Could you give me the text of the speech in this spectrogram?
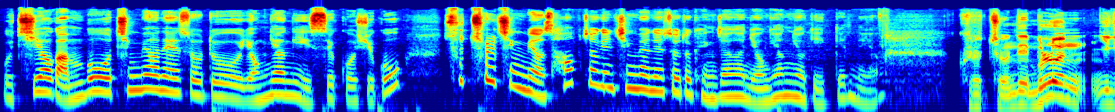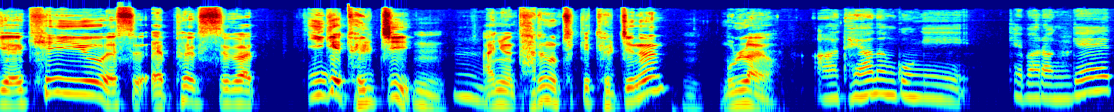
뭐 지역 안보 측면에서도 영향이 있을 것이고 수출 측면, 사업적인 측면에서도 굉장한 영향력이 있겠네요. 그렇죠. 근데 물론 이게 KUS FX가 이게 될지 음. 음. 아니면 다른 업체께 될지는 음. 몰라요. 아 대한항공이 개발한 게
